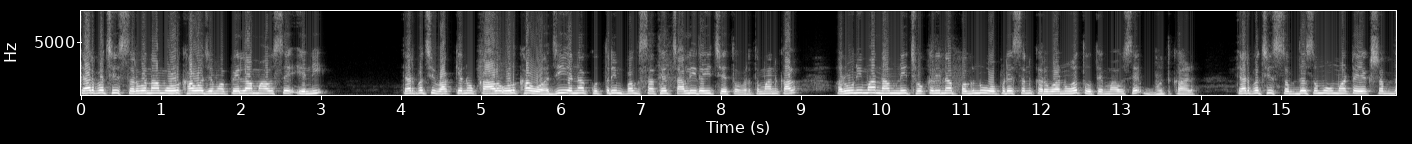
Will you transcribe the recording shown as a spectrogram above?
ત્યાર પછી સર્વનામ ઓળખાવો, જેમાં પહેલામાં આવશે એની. ત્યાર પછી વાક્યનો કાળ ઓળખાવો. હજી એના કૃત્રિમ પગ સાથે ચાલી રહી છે તો વર્તમાન કાળ. અરુણિમા નામની છોકરીના પગનું ઓપરેશન કરવાનું હતું, તેમાં આવશે ભૂતકાળ. ત્યાર પછી શબ્દ સમૂહ માટે એક શબ્દ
